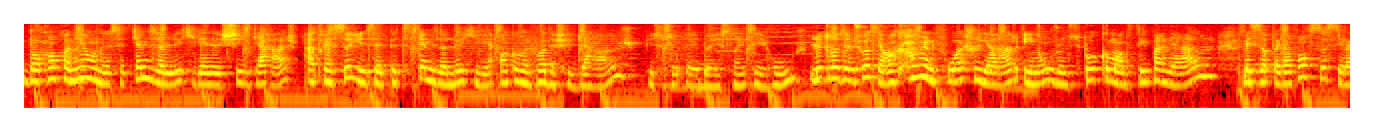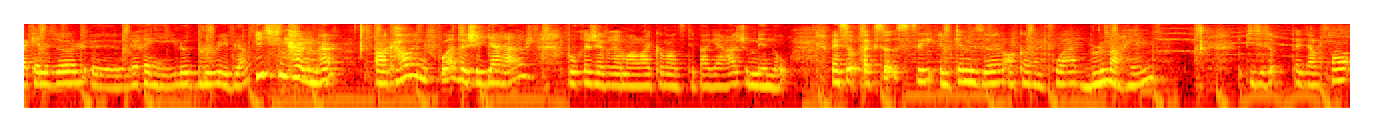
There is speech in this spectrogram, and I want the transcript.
Donc en premier, on a cette camisole-là qui vient de chez Garage. Après ça, il y a cette petite camisole-là qui vient encore une fois de chez Garage. Puis c'est ça, elle est bien simple et rouge. Le troisième choix, c'est encore une fois chez Garage. Et non, je ne suis pas commanditée par Garage. Mais c'est ça, fait qu'en fond, ça c'est la camisole euh, le rayé, le bleu et blanc. Puis finalement, encore une fois de chez Garage. Pour vrai, j'ai vraiment l'air commandité par Garage, mais non. Mais ça, fait que ça, c'est une camisole, encore une fois, bleu marine. Puis c'est ça. Fait que dans le fond,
